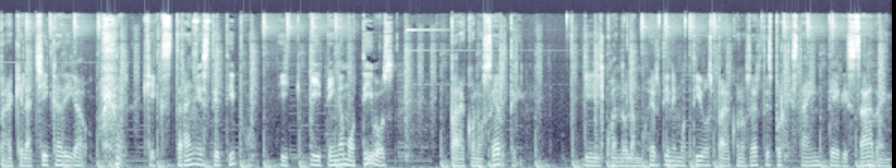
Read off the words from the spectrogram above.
para que la chica diga que extraño este tipo y, y tenga motivos para conocerte. Y cuando la mujer tiene motivos para conocerte es porque está interesada en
